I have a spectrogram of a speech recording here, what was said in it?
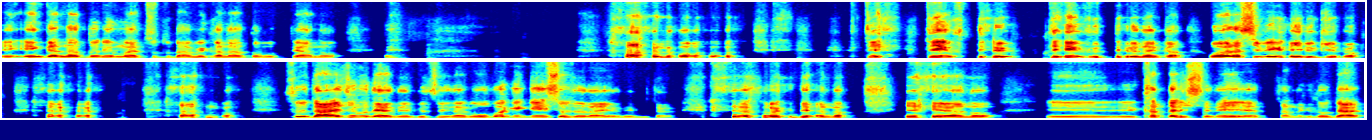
塩化ナトリウムはちょっとダメかなと思って、あの、あの手手振ってる、手振ってるなんかわらしべがいるけどあのそれ大丈夫だよね、別になんかお化け現象じゃないよね、みたいな。それで、あの、えー、あの、えー、買ったりしてね、やったんだけど、だ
